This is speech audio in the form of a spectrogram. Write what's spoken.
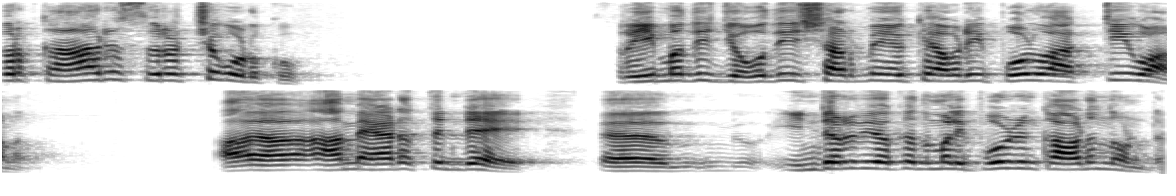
ഇവർക്ക് ആര് സുരക്ഷ കൊടുക്കും? ശ്രീമതി ജ്യോതി ശർമ്മയൊക്കെ അവിടെ ഇപ്പോഴും ആക്റ്റീവാണ് ആ- മാഡത്തിന്റെ ഇന്റർവ്യൂ ഒക്കെ നമ്മൾ ഇപ്പോഴും കാണുന്നുണ്ട്.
